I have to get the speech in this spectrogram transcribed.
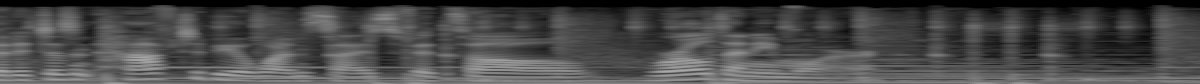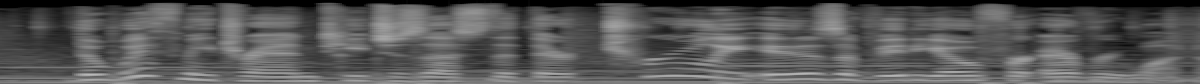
that it doesn't have to be a one size fits all world anymore. The With Me trend teaches us that there truly is a video for everyone,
